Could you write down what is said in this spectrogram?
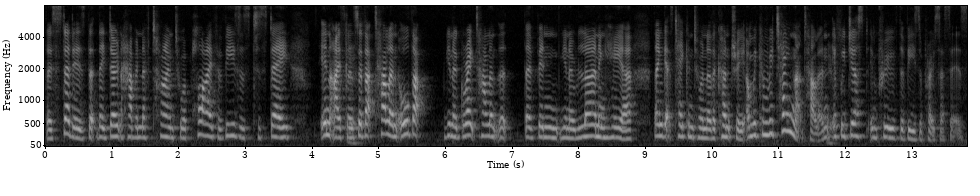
those studies that they don't have enough time to apply for visas to stay in iceland okay. so that talent all that you know great talent that they've been you know learning here then gets taken to another country and we can retain that talent yes. if we just improve the visa processes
